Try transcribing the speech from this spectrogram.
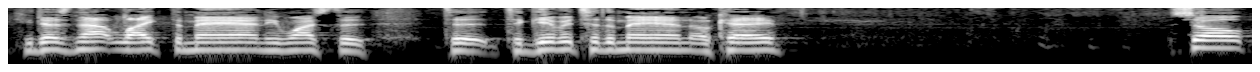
He does not like the man. He wants to, to, to give it to the man, okay? So,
